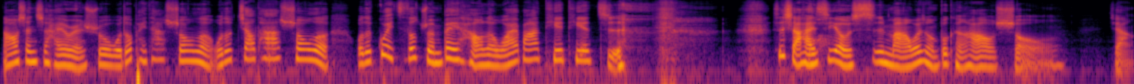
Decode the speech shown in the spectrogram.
然后甚至还有人说，我都陪他收了，我都教他收了，我的柜子都准备好了，我还帮他贴贴纸。是小孩是有事吗？为什么不肯好好收？讲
